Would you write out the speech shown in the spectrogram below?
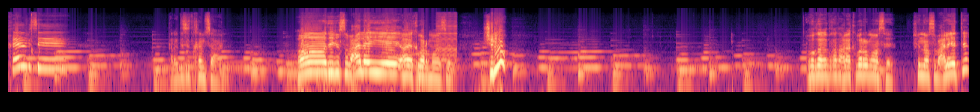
خمسة. ترى دست خمسة أنا هذا ينصب علي. هاي أكبر ماسة شنو؟ هو قال اضغط على أكبر ماسة شنو ناصب علي أنت؟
